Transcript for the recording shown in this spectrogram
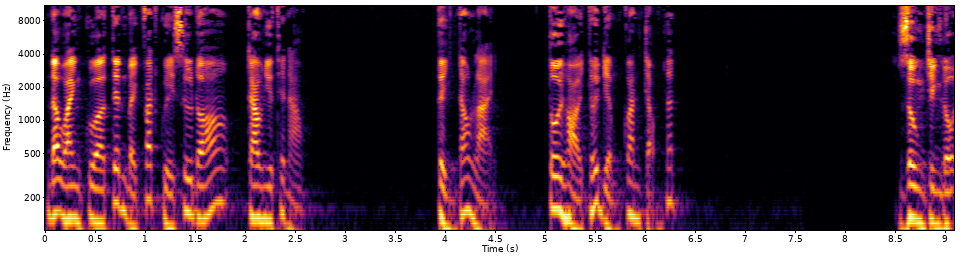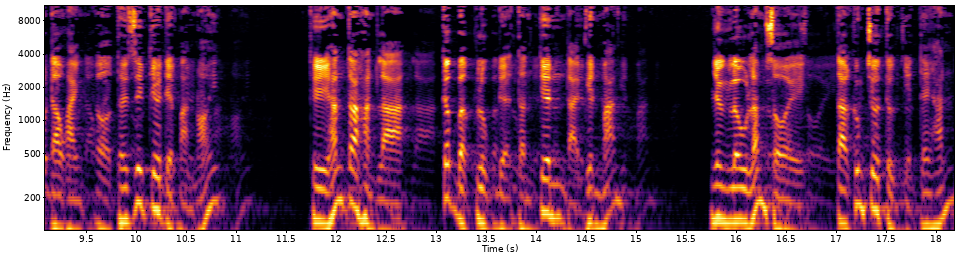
đạo hành của tên Bạch Phát Quỷ sư đó cao như thế nào? Tỉnh táo lại, tôi hỏi tới điểm quan trọng nhất. Dùng trình độ đạo hành ở thế giới kia để mà nói, thì hắn ta hẳn là cấp bậc lục địa thần tiên đại viên mãn. Nhưng lâu lắm rồi ta cũng chưa từng nhìn thấy hắn.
